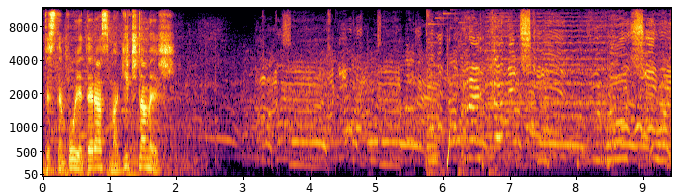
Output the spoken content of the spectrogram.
Występuje teraz magiczna mysz. Rękawiczki wróciły!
